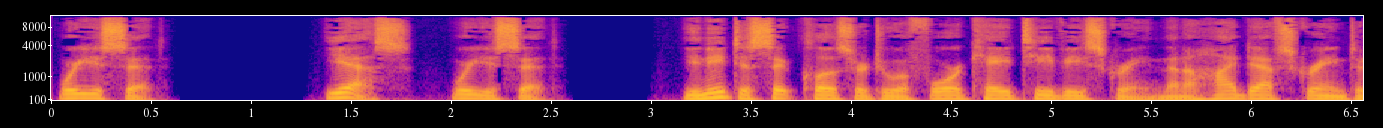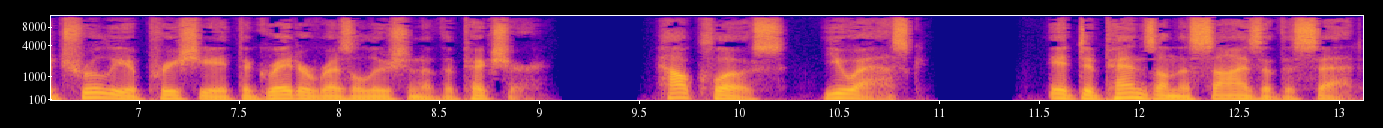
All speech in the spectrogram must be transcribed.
Where you sit. Yes, where you sit. You need to sit closer to a 4K TV screen than a high def screen to truly appreciate the greater resolution of the picture. How close, you ask? It depends on the size of the set.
